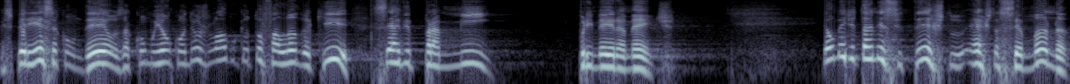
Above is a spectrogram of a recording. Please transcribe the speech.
a experiência com Deus, a comunhão com Deus. Logo, o que eu estou falando aqui serve para mim, primeiramente. Ao meditar nesse texto esta semana,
